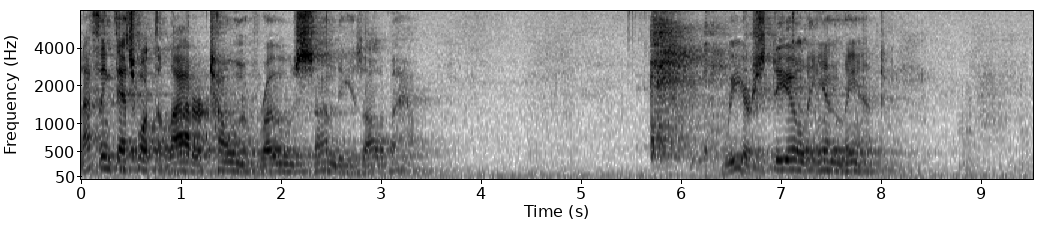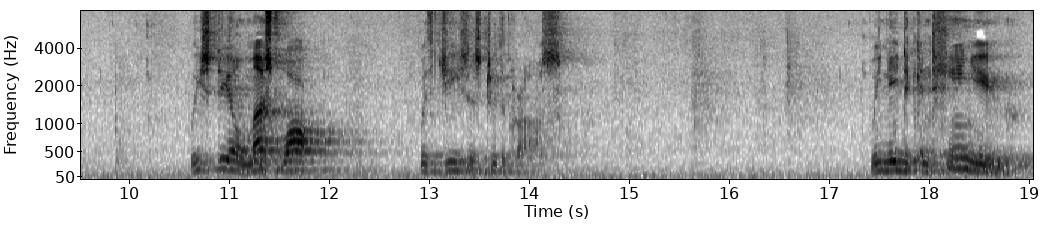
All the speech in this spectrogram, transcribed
And I think that's what the lighter tone of Rose Sunday is all about. We are still in Lent. We still must walk with Jesus to the cross. We need to continue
